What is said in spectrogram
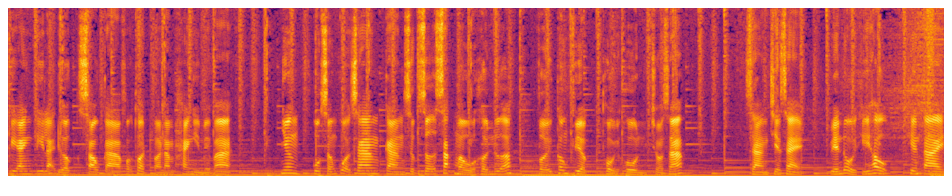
khi anh đi lại được sau ca phẫu thuật vào năm 2013. Nhưng cuộc sống của Giang càng rực rỡ sắc màu hơn nữa với công việc thổi hồn cho rác. Giang chia sẻ, biến đổi khí hậu, thiên tai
